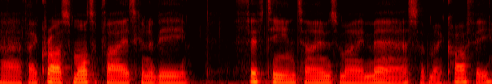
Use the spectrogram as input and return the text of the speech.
Uh, if I cross multiply, it's going to be 15 times my mass of my coffee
